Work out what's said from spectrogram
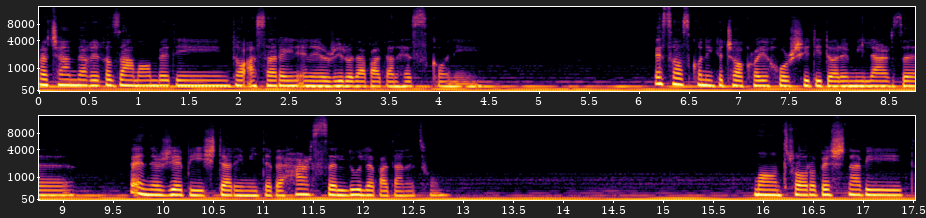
و چند دقیقه زمان بدین تا اثر این انرژی رو در بدن حس کنین. احساس کنین که چاکرای خورشیدی داره میلرزه و انرژی بیشتری میده به هر سلول بدنتون. مانترا رو بشنوید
